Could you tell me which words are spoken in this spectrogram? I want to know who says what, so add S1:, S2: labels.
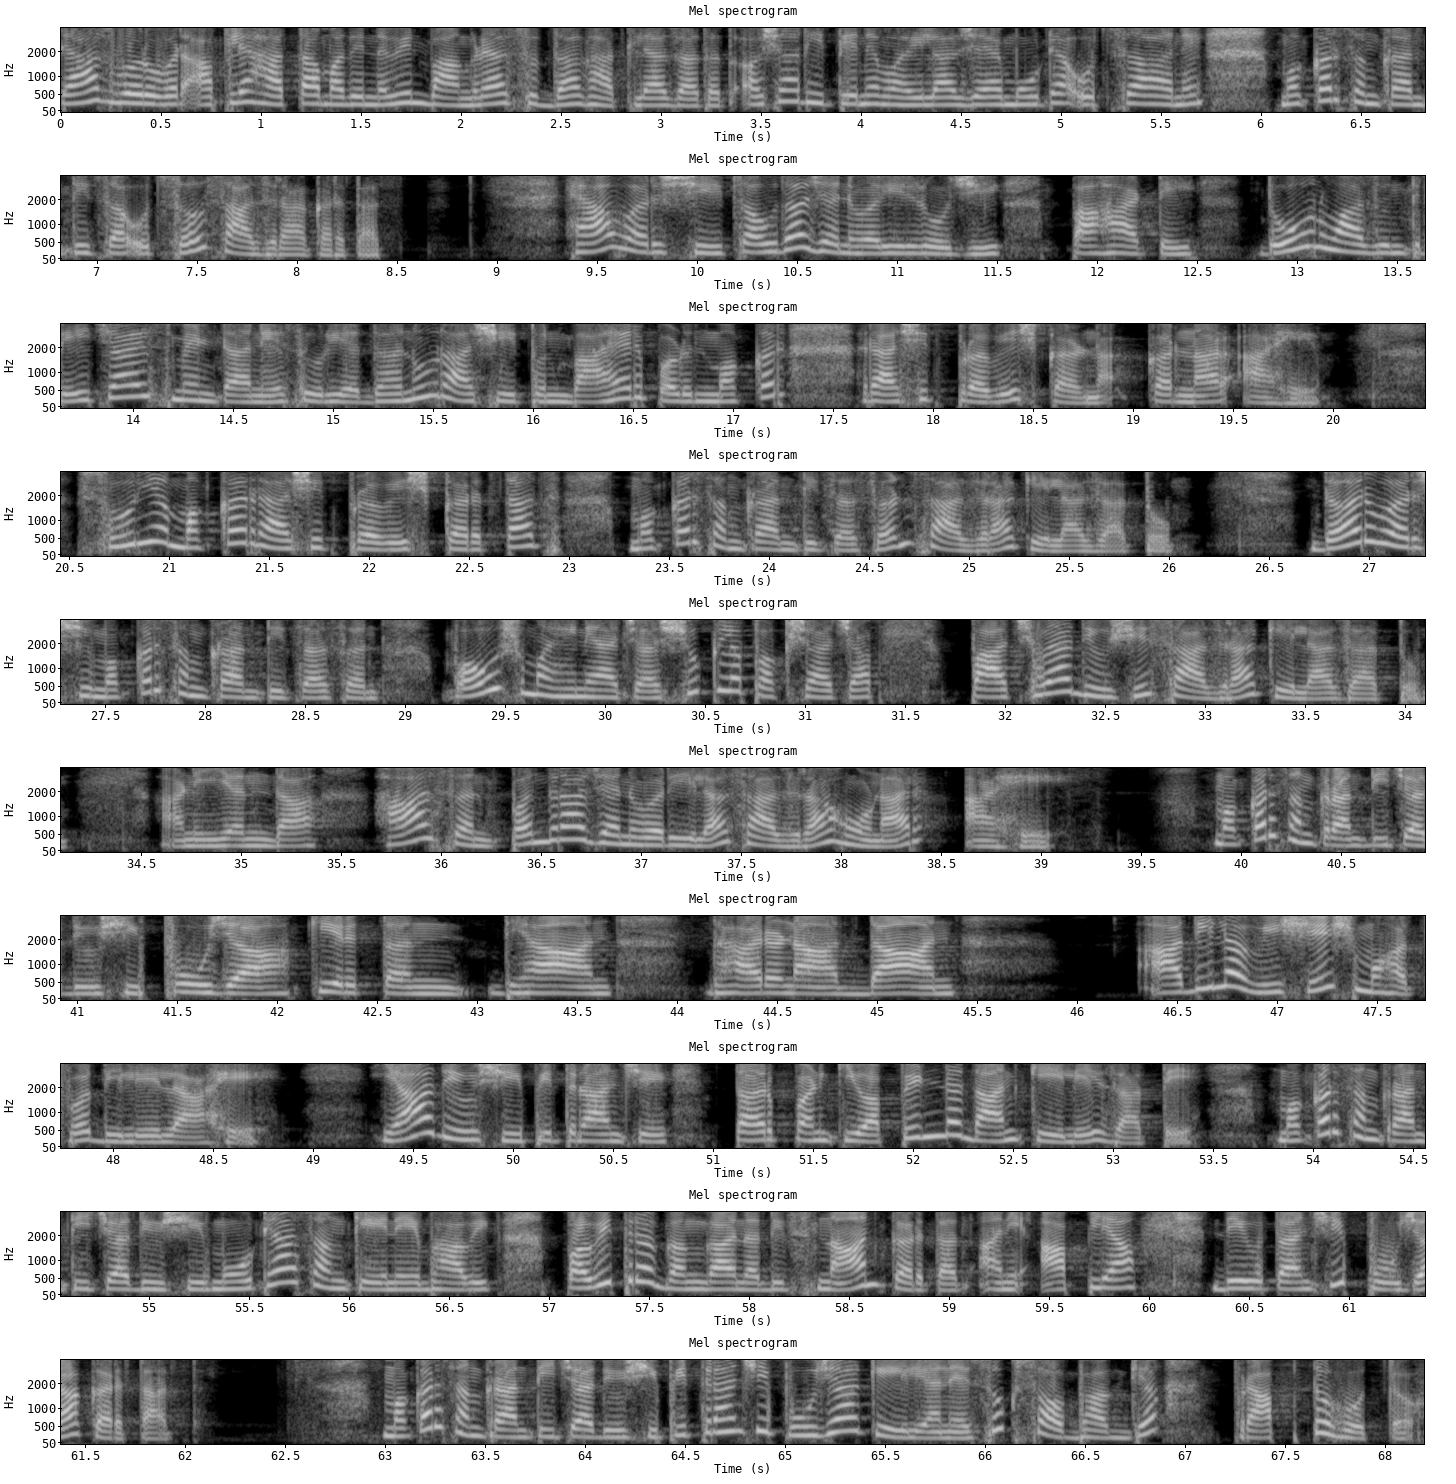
S1: त्याचबरोबर आपल्या हातामध्ये नवीन बांगड्यासुद्धा घातल्या जातात. अशा रीतीने महिला ज्या मोठ्या उत्साहाने मकर संक्रांतीचा उत्सव साजरा करतात. ह्या वर्षी चौदा जानेवारी रोजी पहाटे दोन वाजून त्रेचाळीस मिनिटाने सूर्य धनु राशीतून बाहेर पडून मकर राशीत प्रवेश करणार करणार आहे. सूर्य मकर राशीत प्रवेश करताच मकर संक्रांतीचा सण साजरा केला जातो. दरवर्षी मकर संक्रांतीचा सण पौष महिन्याच्या शुक्ल पक्षाच्या पाचव्या दिवशी साजरा केला जातो. आणि यंदा हा सण पंधरा जानेवारीला साजरा होणार आहे. मकर संक्रांतीच्या दिवशी पूजा कीर्तन ध्यान धारणा दान आदीला विशेष महत्त्व दिलेलं आहे. या दिवशी पितरांचे तर्पण किंवा पिंडदान केले जाते. मकर संक्रांतीच्या दिवशी मोठ्या संख्येने भाविक पवित्र गंगा नदीत स्नान करतात आणि आपल्या देवतांची पूजा करतात. मकर संक्रांतीच्या दिवशी पितरांची पूजा केल्याने सुख सौभाग्य प्राप्त होतं.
